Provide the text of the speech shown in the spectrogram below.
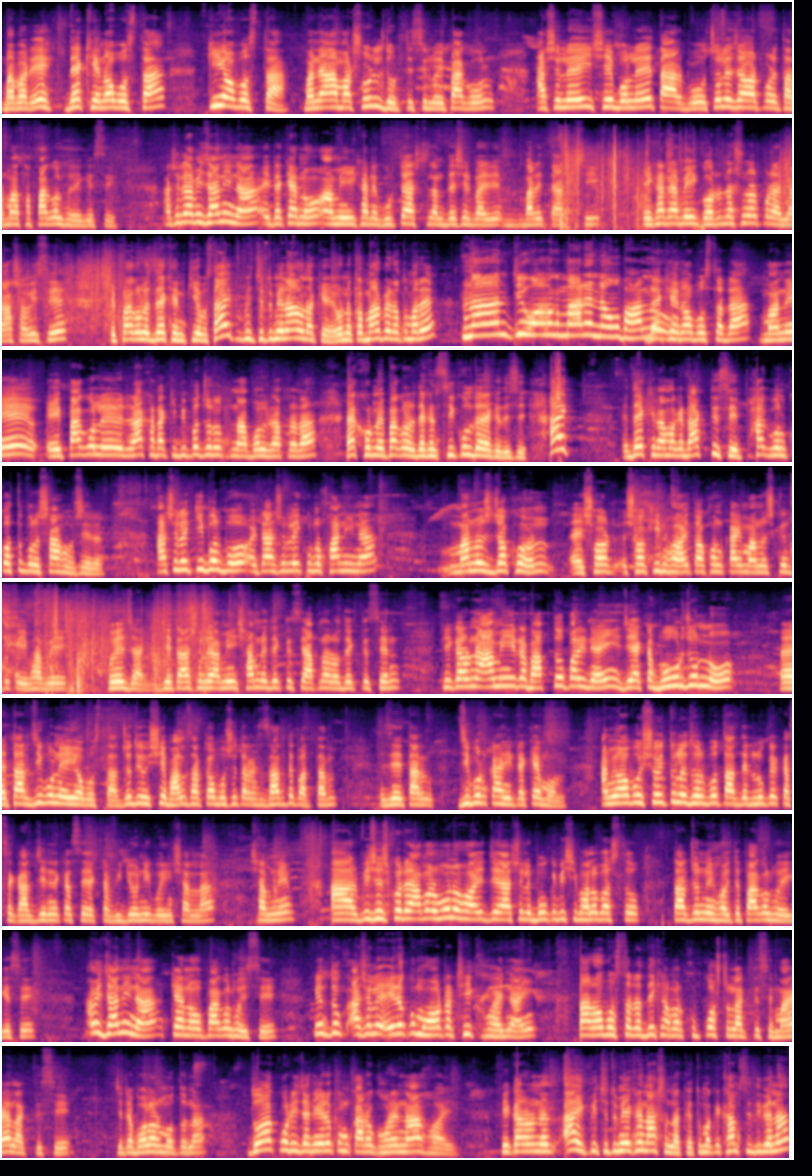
বাবা রে দেখেন অবস্থা কি অবস্থা? মানে আমার শরীর ধরতেছিল এই পাগল। আসলেই সে বলে তার বউ চলে যাওয়ার পরে তার মাথা পাগল হয়ে গেছে। আসলে আমি জানি না এটা কেন আমি এখানে ঘুরতে আসছিলাম দেশের বাইরে বাড়িতে আসছি। এখানে আমি এই ঘটনা শোনার পরে আমি আসা হয়েছে এই পাগলে দেখেন কি অবস্থা। এই পিচ্ছি তুমি নাও নাকে অনেকে মারবে না তোমারে? না আন্টি ও আমাকে মারে না ও ভালো। দেখেন অবস্থাটা মানে এই পাগলের রাখাটা কি বিপজ্জনক না বলেন আপনারা? এখন ওই পাগলের দেখেন সিকুল দিয়ে রেখে দিছে। আই দেখেন আমাকে ডাকতেছে, পাগল, কত বড় সাহসের। আসলে কি বলব, এটা আসলে কোনো ফানি না। মানুষ যখন শখিন হয়, তখন কাই মানুষ কিন্তু এইভাবে হয়ে যায়। যেটা আসলে আমি সামনে দেখতেছি, আপনারাও দেখতেছেন। কি কারণে আমি এটা ভাবতেও পারি নাই যে একটা বউর জন্য তার জীবনে এই অবস্থা। যদিও সে ভালো থাকতো, অবশ্যই তার কাছে জানতে পারতাম যে তার জীবন কাহিনীটা কেমন। আমি অবশ্যই তুলে ধরবো তাদের লোকের কাছে গার্জেনের কাছে একটা ভিডিও নিব, ইনশাল্লাহ। সামনে। আর বিশেষ করে আমার মনে হয় যে আসলে বউকে বেশি ভালোবাসতো, তার জন্যই হয়তো পাগল হয়ে গেছে। আমি জানি না কেন পাগল হয়েছে, কিন্তু আসলে এরকম হওয়াটা ঠিক হয় নাই। তার অবস্থাটা দেখে আমার খুব কষ্ট লাগতেছে, মায়া লাগতেছে, যেটা বলার মতো না। দোয়া করি জানি এরকম কারও ঘরে না হয়। সে কারণে, আই পিছু তুমি এখানে আসো না কে তোমাকে খামসি দিবে না?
